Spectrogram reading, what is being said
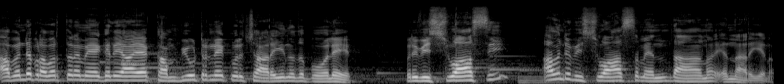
അവന്റെ പ്രവർത്തന മേഖലയായ കമ്പ്യൂട്ടറിനെ കുറിച്ച് അറിയുന്നത് പോലെ ഒരു വിശ്വാസി അവന്റെ വിശ്വാസം എന്താണ് എന്നറിയണം.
